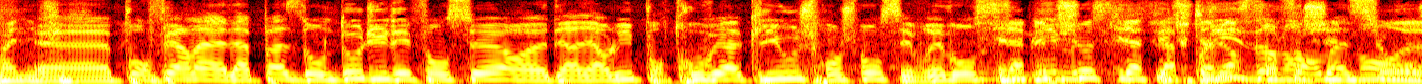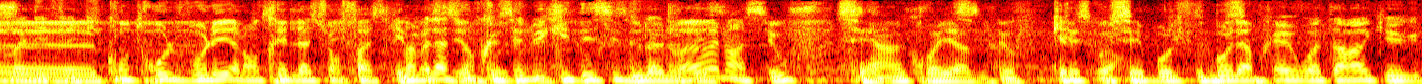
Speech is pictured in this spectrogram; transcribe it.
euh, pour faire la, la passe dans le dos du défenseur euh, derrière lui pour trouver Akliouche. Franchement, c'est vraiment C'est la même chose qu'il a fait La tout à l'heure sur l'enchaînement euh, contrôle volé à l'entrée de la surface. Non, mais là, sauf que c'est lui qui décide de la Ouais, lever. ouais, non, c'est ouf. C'est incroyable. Qu'est-ce que c'est beau le football. Après, Ouattara, qui-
